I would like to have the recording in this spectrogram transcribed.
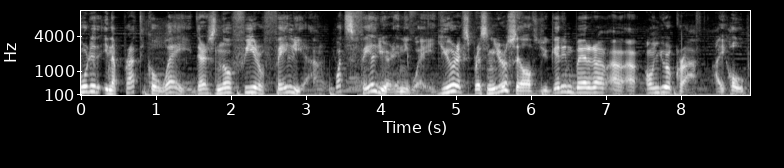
put it in a practical way. There's no fear of failure. What's failure anyway? You're expressing yourself, you're getting better uh, uh, on your craft, I hope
